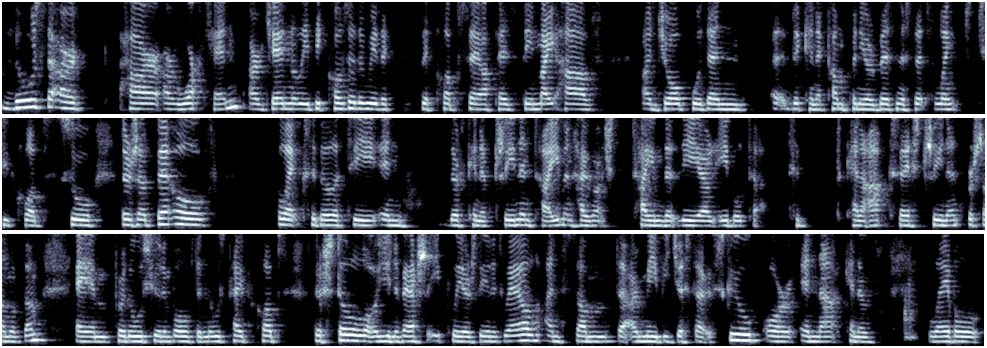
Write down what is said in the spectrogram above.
those that are are, are working are generally because of the way the, the club setup is they might have a job within uh, the kind of company or business that's linked to clubs. So there's a bit of flexibility in their kind of training time and how much time that they are able to kind of access training for some of them. Um, for those who are involved in those type of clubs, there's still a lot of university players there as well, and some that are maybe just out of school or in that kind of level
